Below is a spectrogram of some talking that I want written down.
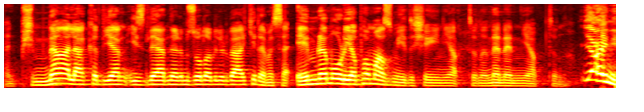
Yani şimdi ne alaka diyen izleyenlerimiz olabilir belki de mesela Emre Mor yapamaz mıydı şeyin yaptığını, Nene'nin yaptığını? Ya aynı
